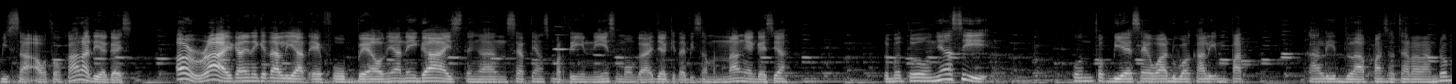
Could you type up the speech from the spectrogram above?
bisa auto kalah dia guys. Alright, kali ini kita lihat Evo Bell-nya nih guys Dengan set yang seperti ini Semoga aja kita bisa menang ya guys ya Sebetulnya sih Untuk biaya sewa 2 kali 4 kali 8 secara random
